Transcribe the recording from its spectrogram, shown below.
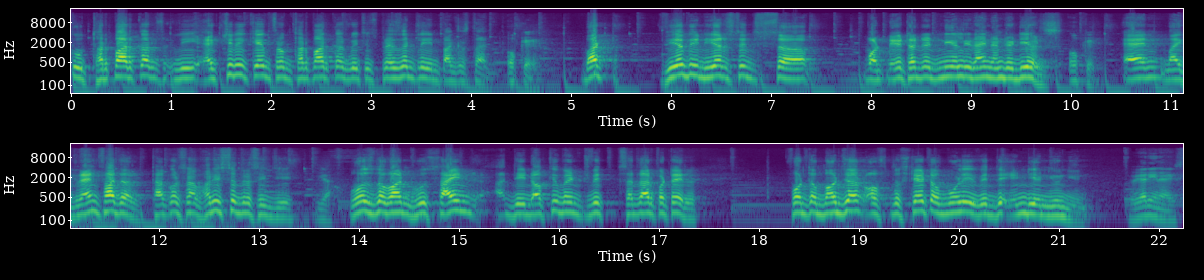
to Tharparkar. We actually came from Tharparkar, which is presently in Pakistan. Okay. But we have been here since uh, what 800, nearly 900 years. Okay. And my grandfather, Thakur Sahib Harishchandra Singh Ji, yeah. was the one who signed the document with Sardar Patel for the merger of the state of Muli with the Indian Union. Very nice.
